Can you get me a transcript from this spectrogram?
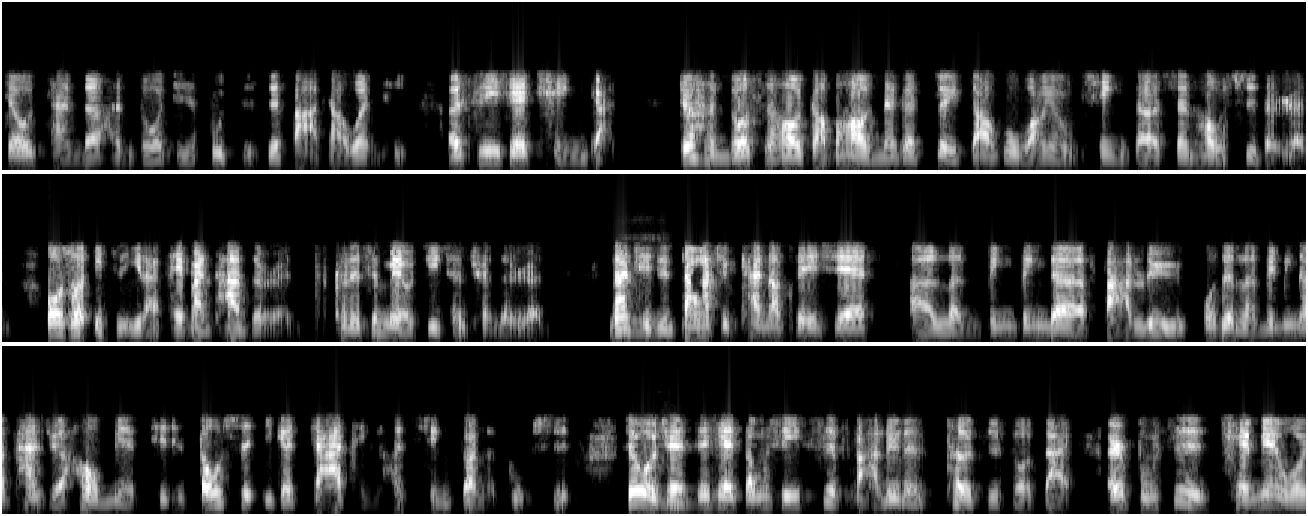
纠缠的很多，其实不只是法条问题，而是一些情感。就很多时候搞不好那个最照顾王永庆的身后事的人，或者说一直以来陪伴他的人，可能是没有继承权的人。那其实大家去看到这些呃冷冰冰的法律或者冷冰冰的判决后面，其实都是一个家庭很心酸的故事。所以我觉得这些东西是法律的特质所在，而不是前面我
